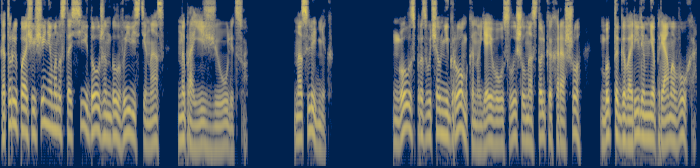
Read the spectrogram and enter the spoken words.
который, по ощущениям Анастасии, должен был вывести нас на проезжую улицу. Наследник. Голос прозвучал негромко, но я его услышал настолько хорошо, будто говорили мне прямо в ухо.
